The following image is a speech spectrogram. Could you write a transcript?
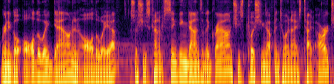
we're gonna go all the way down and all the way up. So she's kind of sinking down to the ground. She's pushing up into a nice tight arch,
